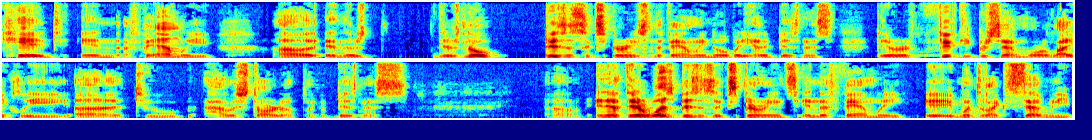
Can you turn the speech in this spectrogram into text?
kid in a family, uh, and there's there's no business experience in the family. Nobody had a business. They were 50% more likely uh, to have a startup, like a business. Um, and if there was business experience in the family, it, it went to like 70%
